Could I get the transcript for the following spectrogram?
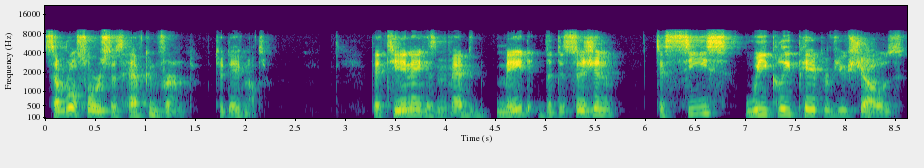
several sources have confirmed to Dave Meltzer that TNA has made, made the decision to cease weekly pay per view shows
